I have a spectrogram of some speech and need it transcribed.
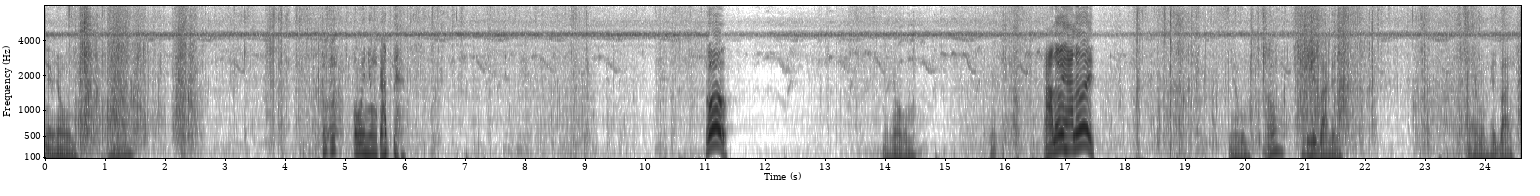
เนี่ยพี่น้องผมอื้ออื้อโอ้ยยุงกัดโอ้เนี่ยพี่น้องผมหาเลยหาเลยนี่ครับผมเอ้านี่จะเฮ็ดบานเลยนะนี่ครับผมเฮ็ดบาน เนี่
